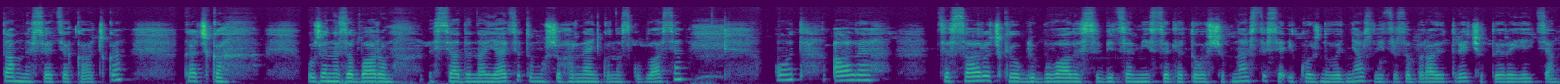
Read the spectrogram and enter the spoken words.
Там несеться качка. Качка уже незабаром сяде на яйця, тому що гарненько наскублася. От, але цесарочки облюбували собі це місце для того, щоб нестися, і кожного дня звідси забираю 3-4 яйця.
